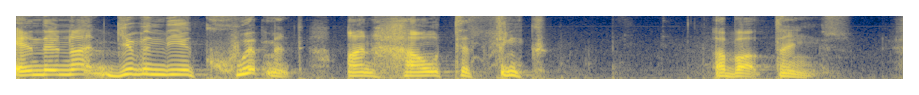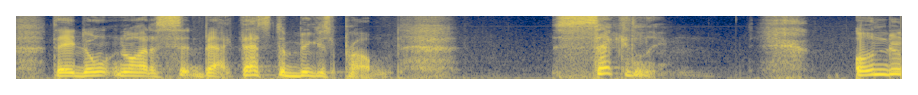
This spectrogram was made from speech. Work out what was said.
And they're not given the equipment on how to think about things. They don't know how to sit back. That's the biggest problem. Secondly, under,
